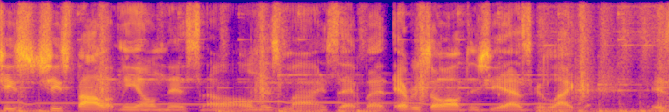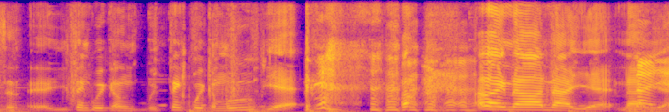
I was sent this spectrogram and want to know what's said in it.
she's she's followed me on this uh, on this mindset. But every so often she asks like, "Is it? uh, You think we can? We think we can move yet?" I'm like, "No, not yet, not, Not yet,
